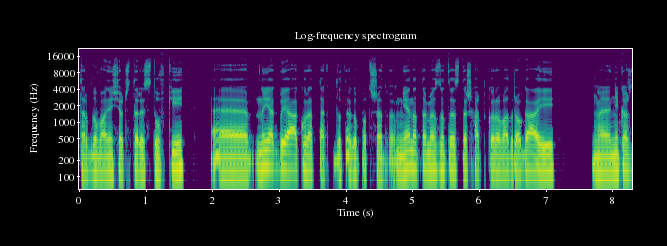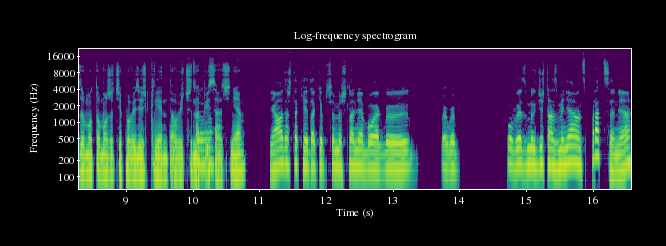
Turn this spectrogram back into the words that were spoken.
targowanie się o cztery stówki. E, No i jakby ja akurat tak do tego podszedłem, nie? Natomiast no to jest też hardkorowa droga i e, nie każdemu to możecie powiedzieć klientowi czy napisać, nie? Ja mam też takie, takie przemyślenie, bo jakby, jakby powiedzmy gdzieś tam zmieniając pracę, nie?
